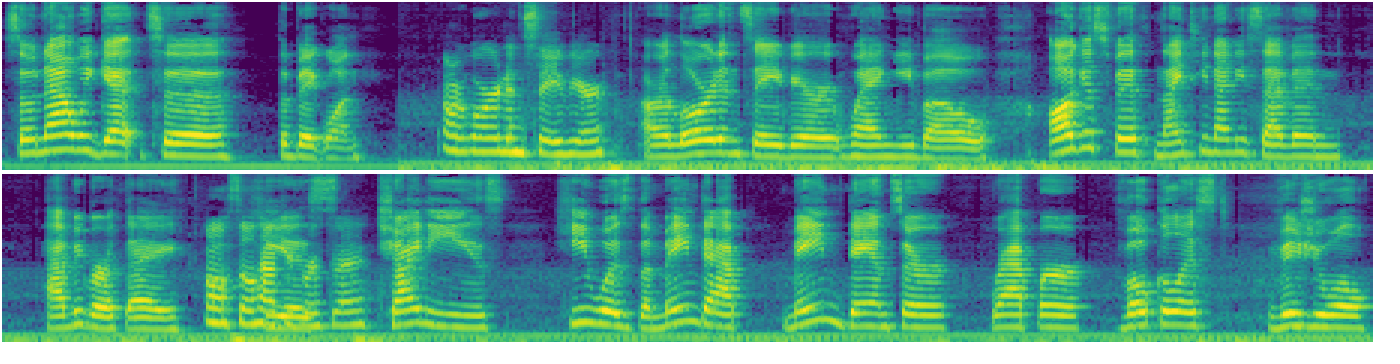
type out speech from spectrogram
So now we get to the big one. Our Lord and Savior. Our Lord and Savior, Wang Yibo. August 5th, 1997. Happy birthday. Also, he happy is birthday. Chinese. He was the main dap main dancer, rapper, vocalist, visual,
